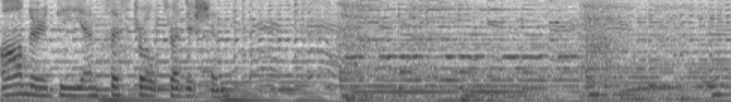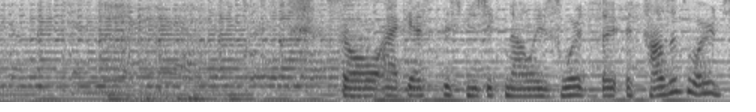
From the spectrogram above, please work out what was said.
honor the ancestral tradition. So I guess this music now is worth a, a thousand words.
